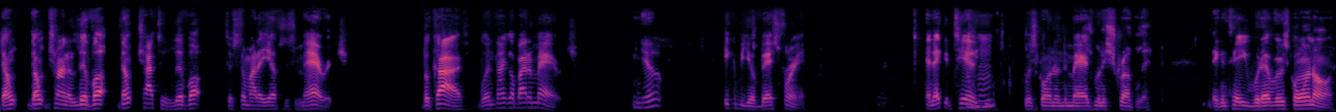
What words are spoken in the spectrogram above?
don't don't try to live up, don't try to live up to somebody else's marriage, because one thing about a marriage, Yep. it could be your best friend, and they could tell you Mhm. what's going on in the marriage when it's struggling. They can tell you whatever is going on.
